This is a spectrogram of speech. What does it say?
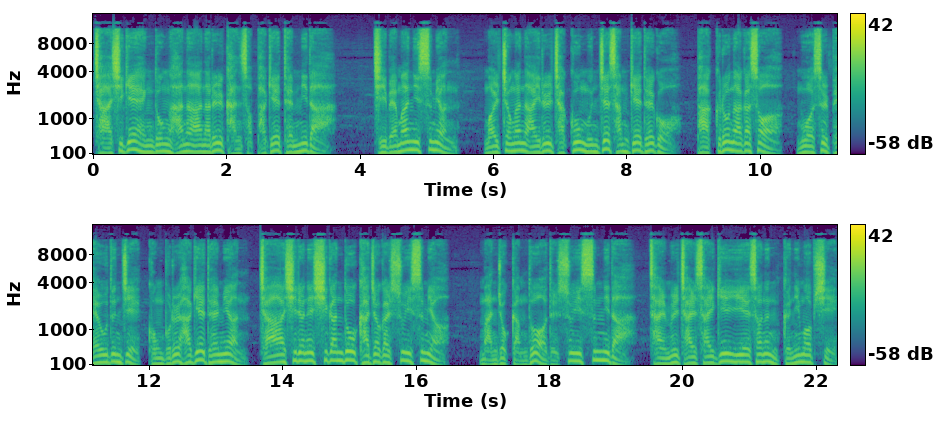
자식의 행동 하나하나를 간섭하게 됩니다. 집에만 있으면 멀쩡한 아이를 자꾸 문제 삼게 되고 밖으로 나가서 무엇을 배우든지 공부를 하게 되면 자아 실현의 시간도 가져갈 수 있으며 만족감도 얻을 수 있습니다. 삶을 잘 살기 위해서는 끊임없이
